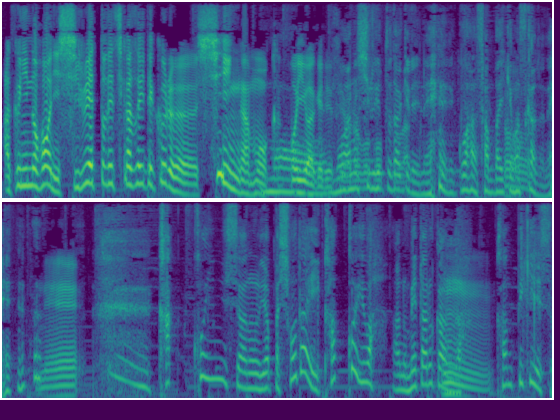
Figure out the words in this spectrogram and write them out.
悪人の方にシルエットで近づいてくるシーンがもうかっこいいわけですよ。もうあのシルエットだけでね、ご飯3杯いけますからね。ね。かっこいいんですよ。あの、やっぱ初代かっこいいわ。あのメタルう感が。ん。完璧です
